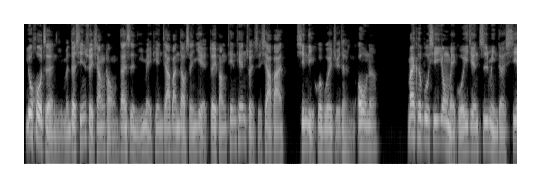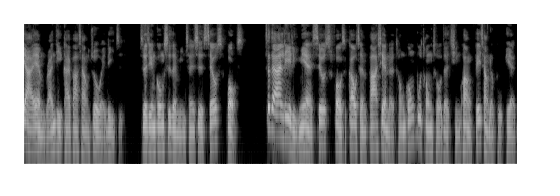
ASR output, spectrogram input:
又或者你们的薪水相同，但是你每天加班到深夜，对方天天准时下班，心里会不会觉得很怄呢？麦克布西用美国一间知名的 CRM 软体开发商作为例子，这间公司的名称是 Salesforce。这个案例里面，Salesforce 高层发现了同工不同酬的情况非常的普遍，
